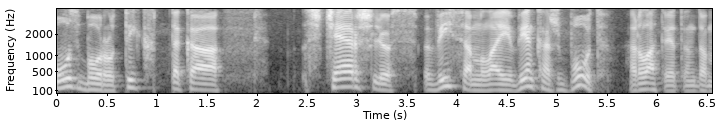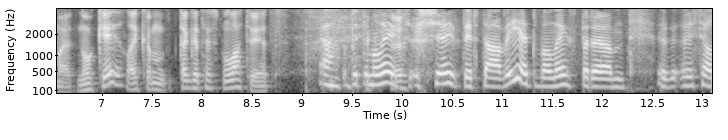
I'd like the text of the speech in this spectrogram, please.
uzburu tik tā kā šķēršļus visam, lai vienkārši būtu ar latviešu un domāju, nu, ok, laikam tagad esmu latviečs. Ah. Bet, man liekas, šeit ir tā vieta, man liekas, par, um, es jau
